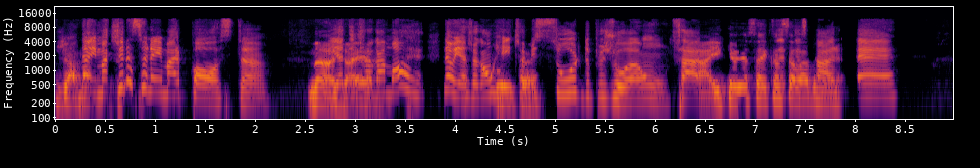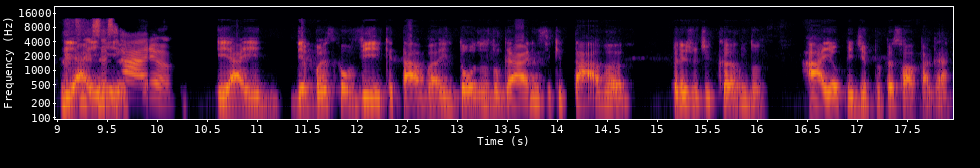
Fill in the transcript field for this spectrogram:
Jamais. Não, imagina se o Neymar posta. Não, ia já jogar mó- Não, ia jogar um Pois hate é. absurdo pro João, sabe? Aí que eu ia sair cancelado mesmo. É, E aí, necessário. e aí, depois que eu vi que tava em todos os lugares e que tava prejudicando, aí eu pedi pro pessoal pagar.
